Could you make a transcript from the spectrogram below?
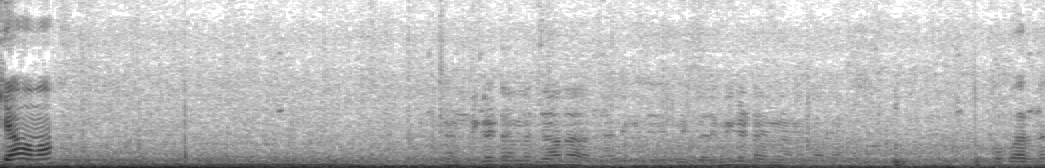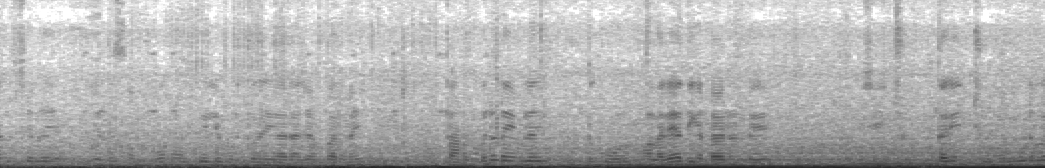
ഈ ക്യാ മാമ ठंडी के टाइम में ज़्यादा आता है लेकिन ये भी गर्मी के टाइम में आने लगा ഇപ്പോൾ പറഞ്ഞതെന്ന് വെച്ചാൽ എന്ത് സംഭവം നമുക്ക് വലിയ പിടുത്തം കാരണം ഞാൻ പറഞ്ഞത് തണുപ്പിൻ്റെ ടൈമിൽ ഇത് കൂടും വളരെയധികം ഉണ്ടാവാറുണ്ട് പക്ഷേ ഈ ചൂ- ഇത്രയും ചൂടുള്ള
